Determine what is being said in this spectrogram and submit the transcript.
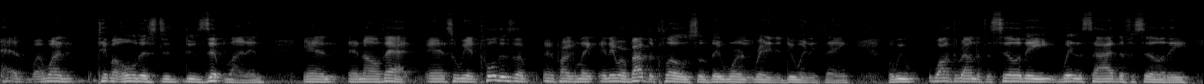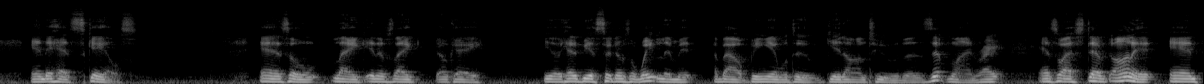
had, I wanted to take my oldest to do zip lining and and all that. And so we had pulled this up in the parking lot, and they were about to close, so they weren't ready to do anything. But we walked around the facility, went inside the facility, and they had scales. And so like, and it was like, okay, you know, it had to be a certain there was a weight limit about being able to get onto the zip line, right? And so I stepped on it, and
